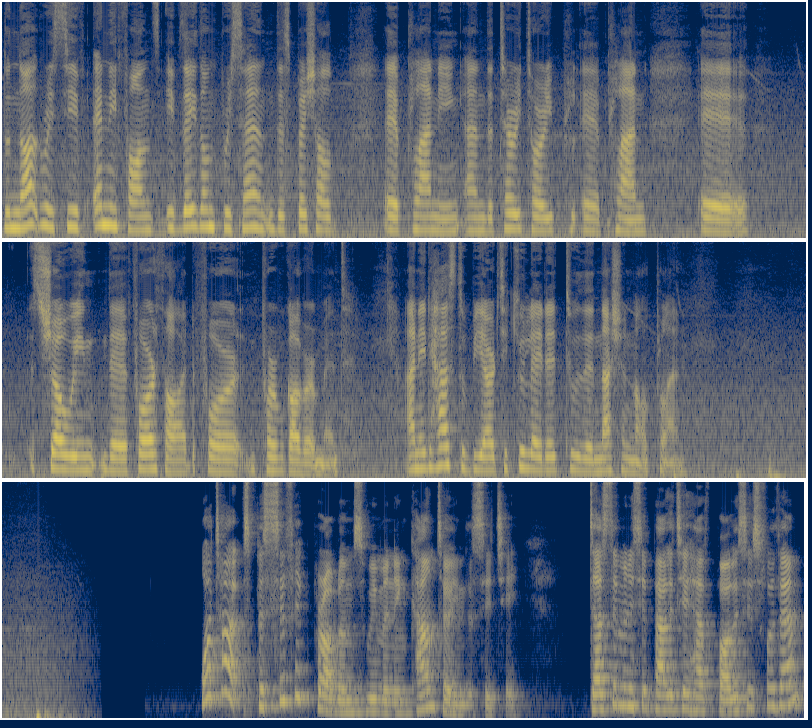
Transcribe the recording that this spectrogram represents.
do not receive any funds if they don't present the spatial uh, planning and the territory pl uh, plan uh, showing the forethought for, for government. And it has to be articulated to the national plan. What are specific problems women encounter in the city? Does the municipality have policies for them?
